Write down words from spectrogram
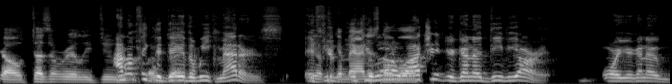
show doesn't really do. I don't think the day of the week matters. You if, you if you want to no watch it, you're gonna DVR it, or you're gonna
